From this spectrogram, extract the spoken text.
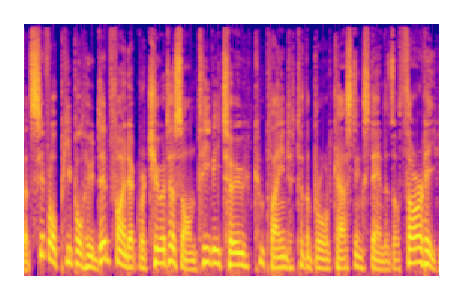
But several people who did find it gratuitous on TV2 complained to the Broadcasting Standards Authority.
